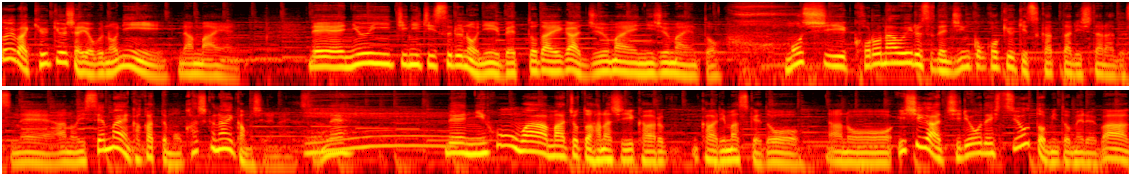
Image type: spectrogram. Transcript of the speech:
例えば救急車呼ぶのに何万円。で入院1日するのにベッド代が10万円20万円ともしコロナウイルスで人工呼吸器使ったりしたらですねあの1000万円かかってもおかしくないかもしれないですよね。で日本はまあちょっと話変わる変わりますけどあの医師が治療で必要と認めれば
